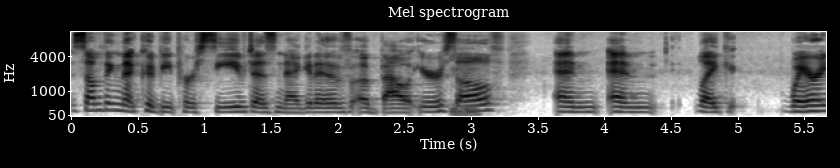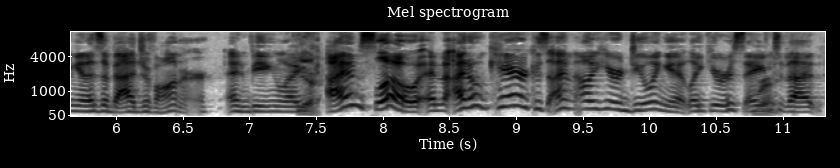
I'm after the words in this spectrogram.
something that could be perceived as negative about yourself mm-hmm. and and like wearing it as a badge of honor and being like Yeah. I am slow and I don't care because I'm out here doing it like you were saying to that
